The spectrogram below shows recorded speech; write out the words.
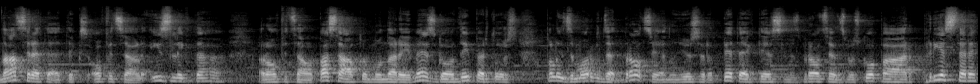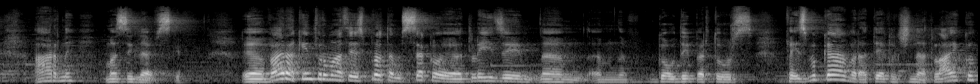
nācerētē tiks oficiāli izlikta ar oficiālu pasākumu, un arī mēs, Gold Dipertūrs, palīdzam organizēt braucienu, un jūs varat pieteikties, un tas brauciens būs kopā ar priesteri Arni Maziļevski. Vairāk informācijas, protams, sekojot līdzi um, um, GoDeeper Tours Facebookā, varat ieklikšķināt laiku.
